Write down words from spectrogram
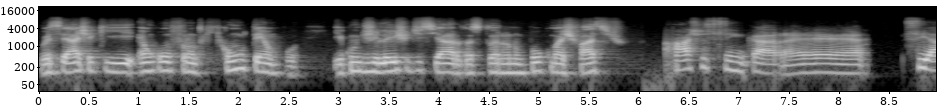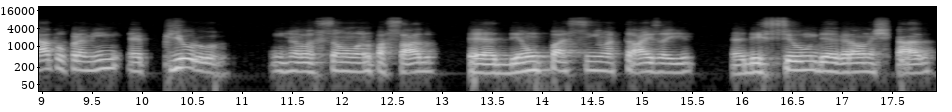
Você acha que é um confronto que, com o tempo e com o desleixo de Seattle, está se tornando um pouco mais fácil? Acho sim, cara. É... Seattle, para mim, é, piorou em relação ao ano passado é, deu um passinho atrás aí, é, desceu um degrau na escada.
